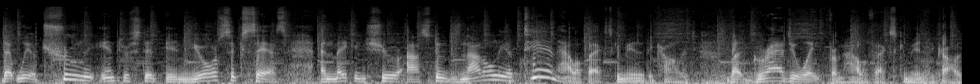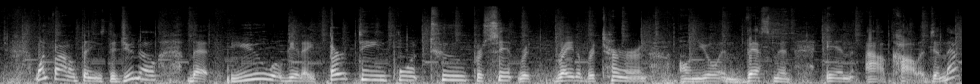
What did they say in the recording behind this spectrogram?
that we are truly interested in your success and making sure our students not only attend Halifax Community College but graduate from Halifax Community College. One final thing is, did you know that you will get a 13.2% rate of return on your investment in our college and that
